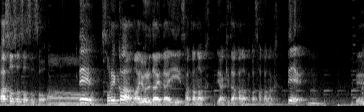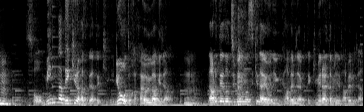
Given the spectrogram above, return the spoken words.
あそうそうそうそうそう。でそれか、まあ、夜大体魚食って焼き魚とか魚食ってうんで、うん。そうみんなできるはずでだってき寮とか通うわけじゃん。うん。ある程度自分の好きなように食べるんじゃなくて決められたメニュー食べるじゃん、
